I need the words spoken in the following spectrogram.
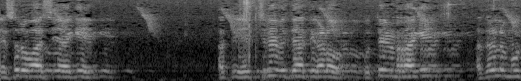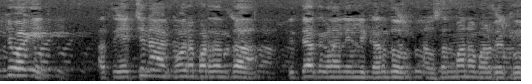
ಹೆಸರುವಾಸಿಯಾಗಿ ಅತಿ ಹೆಚ್ಚಿನ ವಿದ್ಯಾರ್ಥಿಗಳು ಉತ್ತೀರ್ಣರಾಗಿ ಅದರಲ್ಲೂ ಮುಖ್ಯವಾಗಿ ಅತಿ ಹೆಚ್ಚಿನ ಅಂಕವನ್ನು ಪಡೆದಂತ ವಿದ್ಯಾರ್ಥಿಗಳಲ್ಲಿ ಇಲ್ಲಿ ಕರೆದು ನಾವು ಸನ್ಮಾನ ಮಾಡಬೇಕು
